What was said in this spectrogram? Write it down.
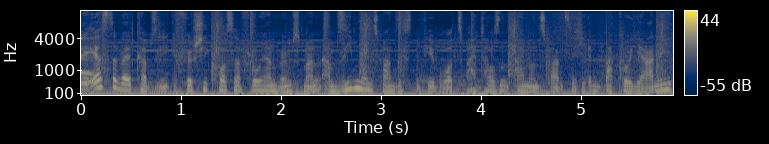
Der erste Weltcupsieg für Skicrosser Florian Wilmsmann am 27. Februar 2021 in Bakoyani.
